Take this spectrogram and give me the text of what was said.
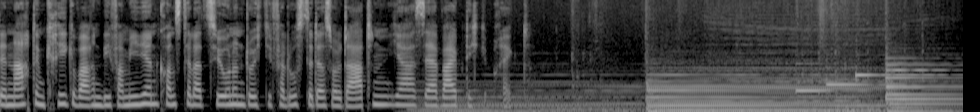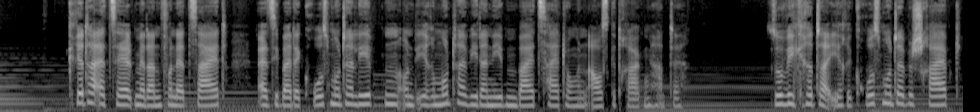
Denn nach dem Krieg waren die Familienkonstellationen durch die Verluste der Soldaten ja sehr weiblich geprägt. Greta erzählt mir dann von der Zeit, als sie bei der Großmutter lebten und ihre Mutter wieder nebenbei Zeitungen ausgetragen hatte. So wie Greta ihre Großmutter beschreibt,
